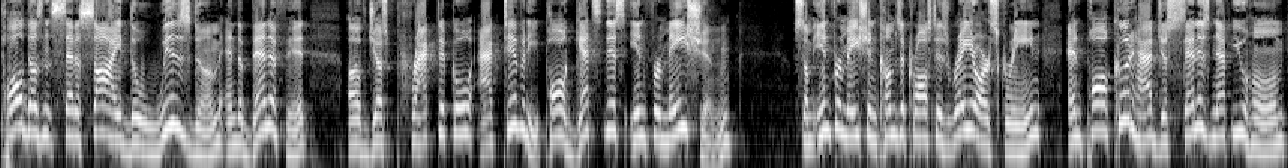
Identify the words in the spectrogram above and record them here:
Paul doesn't set aside the wisdom and the benefit of just practical activity. Paul gets this information. Some information comes across his radar screen, and Paul could have just sent his nephew home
